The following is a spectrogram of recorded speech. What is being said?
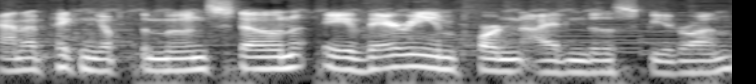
Anna picking up the Moonstone, a very important item to the speedrun.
